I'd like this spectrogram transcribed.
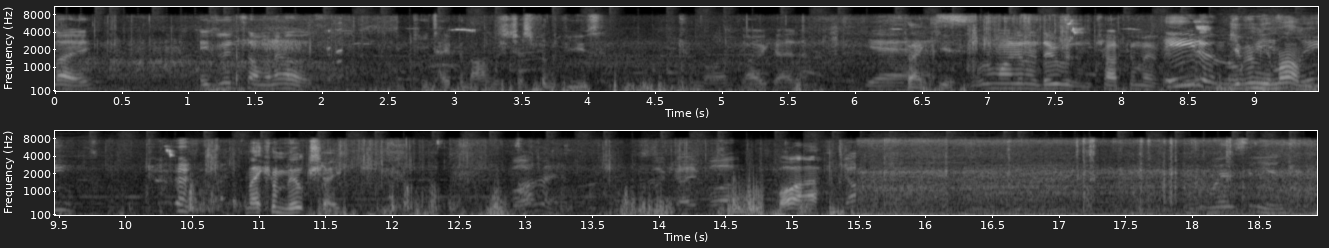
No. He's with someone else. Can you take bananas just for the views? Come on. Okay then. Yeah. Thank you. What am I gonna do with them? Chuck them over. Eat them. Give them your mum. Make a milkshake. Bye. Okay, bye. Bye. Where's the entrance?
